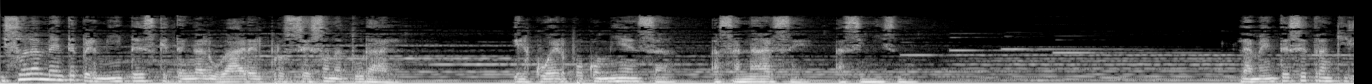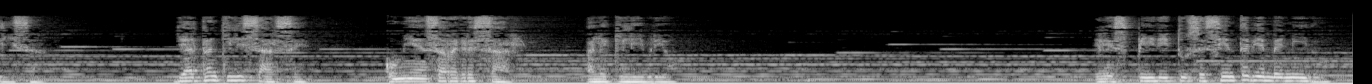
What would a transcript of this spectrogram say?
y solamente permites que tenga lugar el proceso natural, el cuerpo comienza a sanarse a sí mismo. La mente se tranquiliza y al tranquilizarse comienza a regresar al equilibrio. El espíritu se siente bienvenido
